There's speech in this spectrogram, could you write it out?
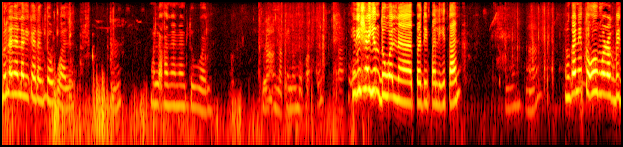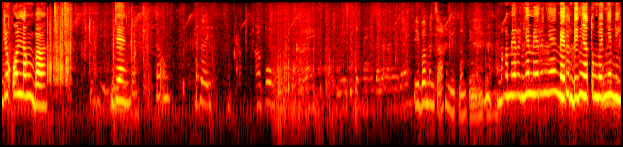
Wala na lagi ka nagduwal. Hmm? Wala ka na nagduwal. Wala, ang laki ng mukha ko. Hindi siya yung dual na pwedeng paliitan? Ha? Yung ganito, oh, murag video call lang ba? Jen. Ito, oh. Guys, Ako. Guys, may bigat na yung dala namin guys. iba man sa akin. Wait lang, tingnan ko. Baka meron yan, meron yan. Meron din nga tong ganyan eh.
